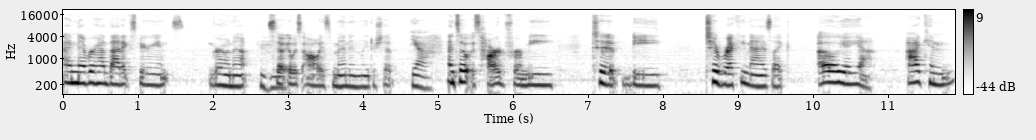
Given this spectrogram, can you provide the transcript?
I never had that experience growing up. Mm-hmm. So it was always men in leadership. yeah And so it was hard for me to be, to recognize like, oh yeah, yeah, I can,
